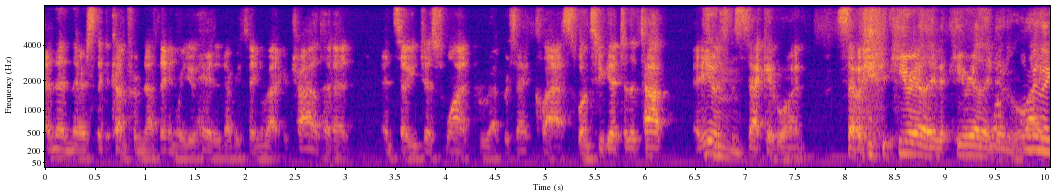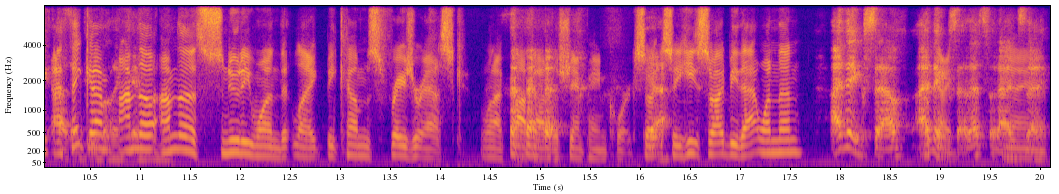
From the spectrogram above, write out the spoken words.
And then there's the come from nothing where you hated everything about your childhood, and so you just want to represent class once you get to the top. And he was Hmm. the second one, so he, he really he really didn't like. think. I think I'm that I'm the from I'm the snooty one that like becomes Frasier esque when I pop out of the champagne cork. So Yeah. so he's so I'd be that one then. I think so. I Okay. think so. That's what I'd Yeah, say.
